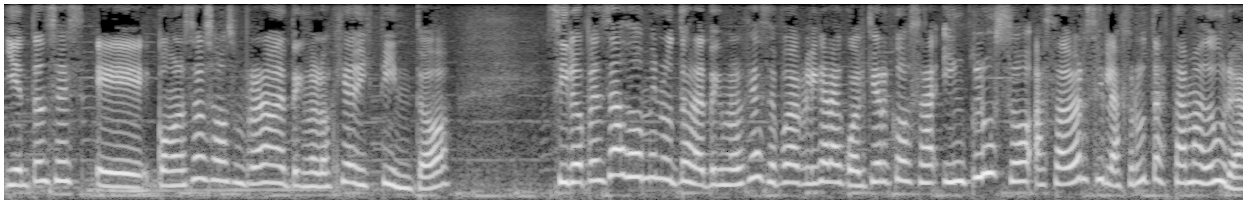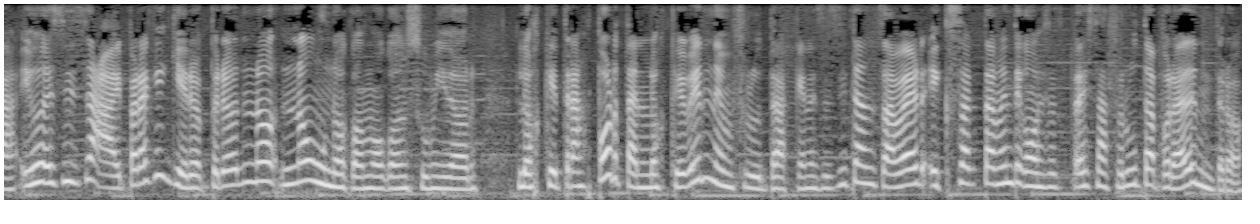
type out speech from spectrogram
Y entonces, eh, como nosotros somos un programa de tecnología distinto, si lo pensás dos minutos, la tecnología se puede aplicar a cualquier cosa, incluso a saber si la fruta está madura. Y vos decís, ay, ¿para qué quiero? Pero no, no uno como consumidor. Los que transportan, los que venden frutas, que necesitan saber exactamente cómo está esa fruta por adentro.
